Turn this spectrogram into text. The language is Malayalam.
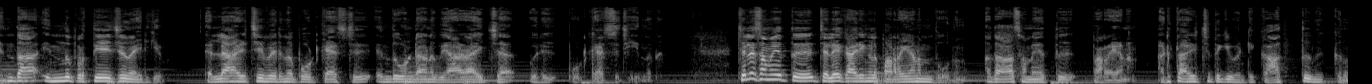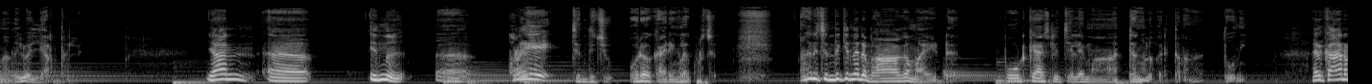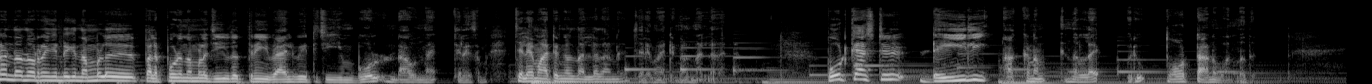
എന്താ ഇന്ന് പ്രത്യേകിച്ച് എന്നായിരിക്കും എല്ലാ ആഴ്ചയും വരുന്ന പോഡ്കാസ്റ്റ് എന്തുകൊണ്ടാണ് വ്യാഴാഴ്ച ഒരു പോഡ്കാസ്റ്റ് ചെയ്യുന്നത്? ചില സമയത്ത് ചില കാര്യങ്ങൾ പറയണം തോന്നും. അത് ആ സമയത്ത് പറയണം. അടുത്ത ആഴ്ചത്തേക്ക് വേണ്ടി കാത്തു നിൽക്കുന്നതിൽ വലിയ അർത്ഥമില്ല. ഞാൻ ഇന്ന് കുറേ ചിന്തിച്ചു ഓരോ കാര്യങ്ങളെക്കുറിച്ച്. അങ്ങനെ ചിന്തിക്കുന്നതിന്റെ ഭാഗമായിട്ട് പോഡ്കാസ്റ്റിൽ ചില മാറ്റങ്ങൾ വരുത്തണമെന്ന് തോന്നി. അതിന് കാരണം എന്താണെന്ന് പറഞ്ഞു കഴിഞ്ഞിട്ടുണ്ടെങ്കിൽ നമ്മൾ പലപ്പോഴും നമ്മളെ ജീവിതത്തിനെ ഇവാലുവേറ്റ് ചെയ്യുമ്പോൾ ഉണ്ടാവുന്ന ചില സമയം ചില മാറ്റങ്ങൾ നല്ലതാണ് ചില മാറ്റങ്ങൾ നല്ലതല്ല. പോഡ്കാസ്റ്റ് ഡെയിലി ആക്കണം എന്നുള്ള ഒരു തോട്ടാണ് വന്നത്.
